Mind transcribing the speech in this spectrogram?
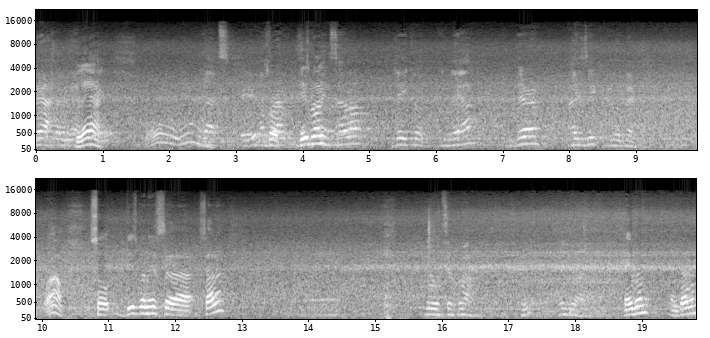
Leah. Leah. That's So, this one- Sarah, Jacob and Leah, and there Isaac and Rebecca. Wow. So this one is uh, Sarah? No, it's Abraham. Abraham. Abram? And that one?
